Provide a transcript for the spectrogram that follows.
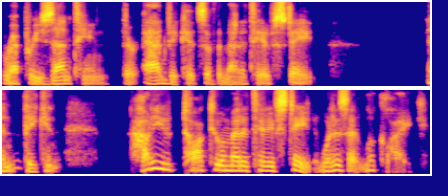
representing, they're advocates of the meditative state. And they can how do you talk to a meditative state? What does that look like?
